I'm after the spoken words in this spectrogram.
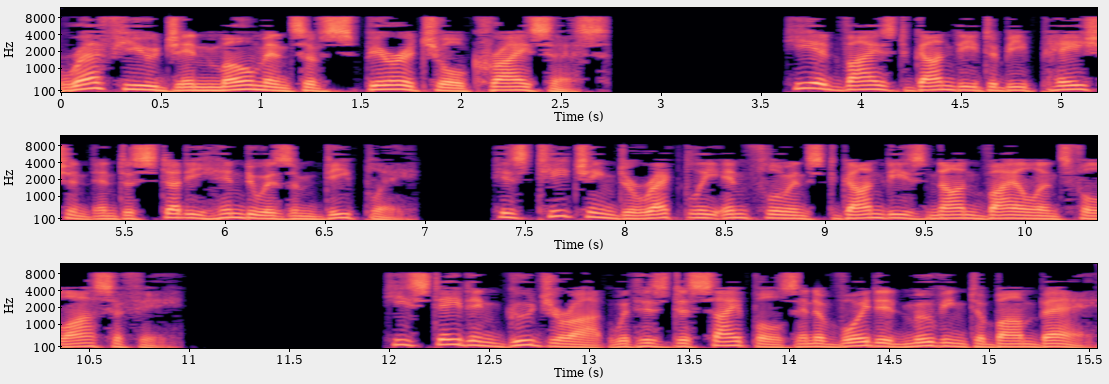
refuge in moments of spiritual crisis. He advised Gandhi to be patient and to study Hinduism deeply. His teaching directly influenced Gandhi's non-violence philosophy. He stayed in Gujarat with his disciples and avoided moving to Bombay.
